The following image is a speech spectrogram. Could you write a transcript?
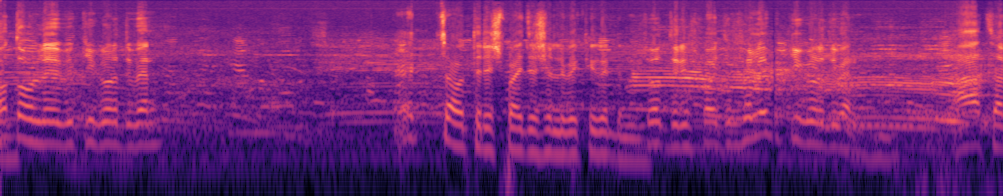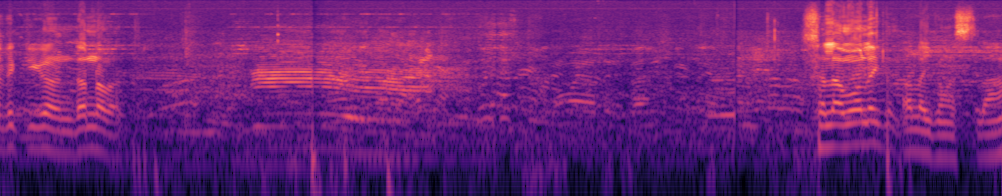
কত হলে বিক্রি করে দিবেন? চৌত্রিশ পঁয়ত্রিশ হলে বিক্রি করে দেবেন। চৌত্রিশ পঁয়ত্রিশ হলে বিক্রি করে দিবেন? আচ্ছা বিক্রি করেন ধন্যবাদ। সালামু আলাইকুম। ওয়ালাইকুম আসসালাম।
